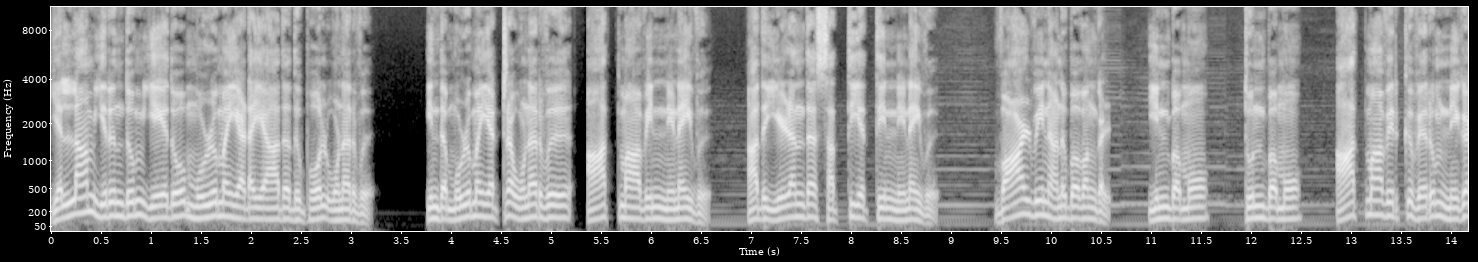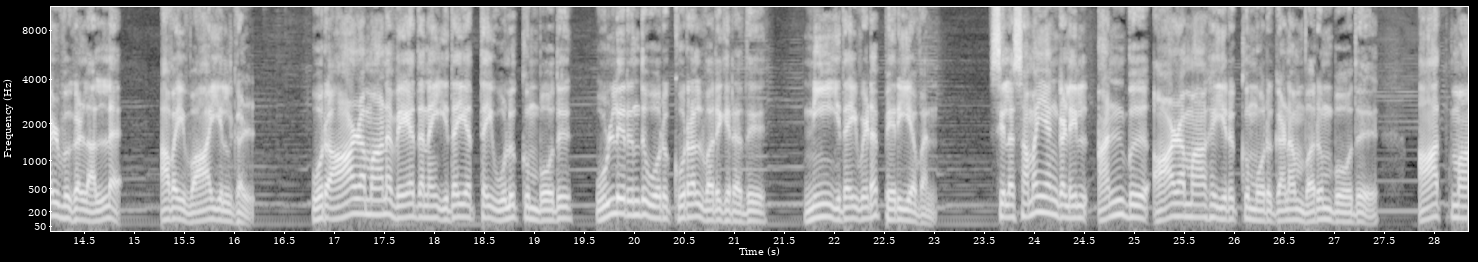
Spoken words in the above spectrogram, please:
எல்லாம் இருந்தும் ஏதோ முழுமையடையாதது போல் உணர்வு. இந்த முழுமையற்ற உணர்வு ஆத்மாவின் நினைவு. அது இழந்த சத்தியத்தின் நினைவு. வாழ்வின் அனுபவங்கள். இன்பமோ துன்பமோ ஆத்மாவிற்கு வெறும் நிகழ்வுகள் அல்ல. அவை வாயில்கள். ஒரு ஆழமான வேதனை இதயத்தை உலுக்கும்போது உள்ளிருந்து ஒரு குரல் வருகிறது நீ இதைவிட பெரியவன். சில சமயங்களில் அன்பு ஆழமாக இருக்கும் ஒரு கணம் வரும்போது ஆத்மா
